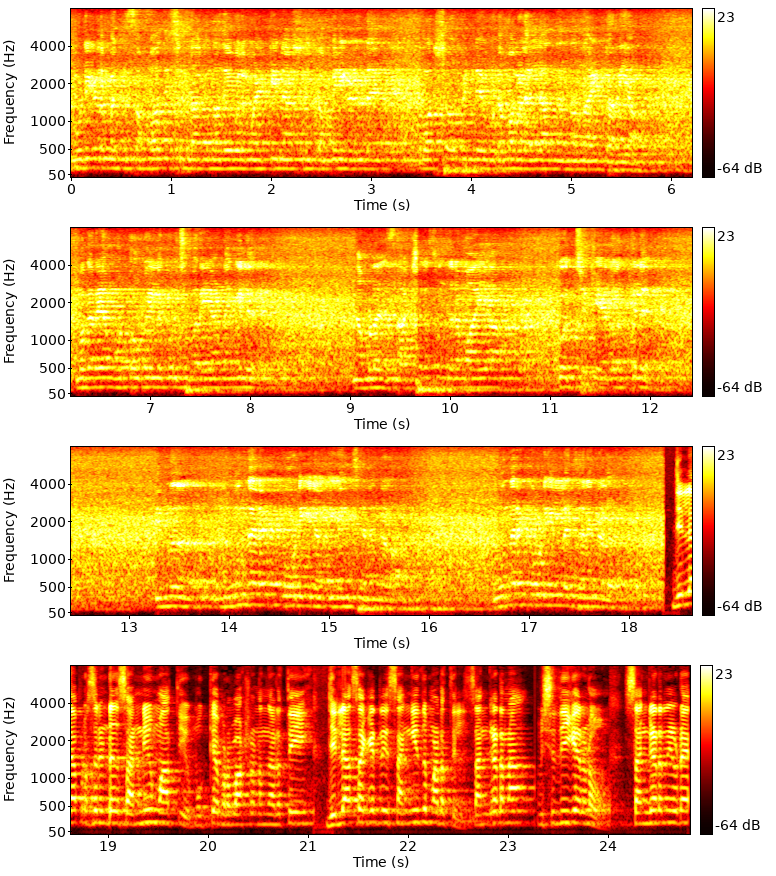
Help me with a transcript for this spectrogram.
കോടികളും മറ്റും സമ്പാദിച്ചുണ്ടാകുന്ന അതേപോലെ മൾട്ടിനാഷണൽ കമ്പനികളുടെ വർക്ക്ഷോപ്പിന്റെ ഉടമകളെല്ലാം നന്നായിട്ട് അറിയാം നമുക്കറിയാം ഓട്ടോമൊബൈലിനെ കുറിച്ച് പറയുകയാണെങ്കിൽ നമ്മുടെ സാക്ഷരസുന്ദരമായ കൊച്ചു കേരളത്തിൽ ഇന്ന് മൂന്നര കോടിയിലധികം ജനങ്ങളാണ്. മൂന്നര കോടിയിലുള്ള ജനങ്ങൾ ജില്ലാ പ്രസിഡന്റ് സണ്ണി മാത്യു മുഖ്യ പ്രഭാഷണം നടത്തി. ജില്ലാ സെക്രട്ടറി സംഗീത് മഠത്തിൽ സംഘടന വിശദീകരണവും സംഘടനയുടെ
